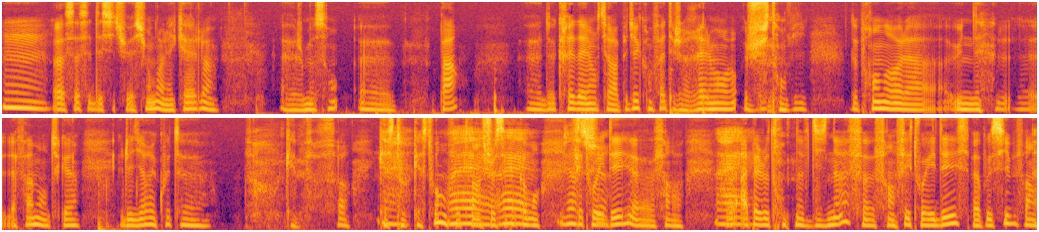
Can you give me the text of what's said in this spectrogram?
Hmm. Euh, ça, c'est des situations dans lesquelles euh, je me sens euh, pas de créer d'alliance thérapeutique. En fait, j'ai réellement juste envie de prendre la, une, la femme, en tout cas, et de dire écoute, casse-toi, casse-toi en fait. Enfin, je sais pas comment. Fais-toi aider. Enfin, appelle le 3919. Enfin, fais-toi aider. C'est pas possible. Enfin,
